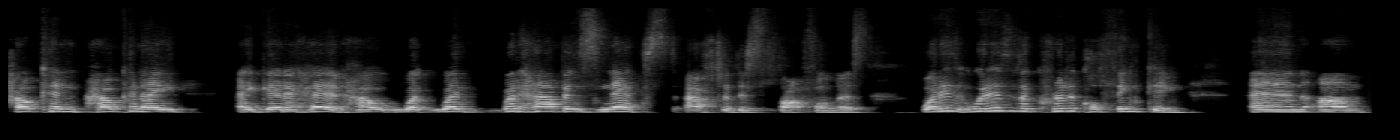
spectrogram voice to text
How can how can i i get ahead how what what what happens next after this thoughtfulness what is what is the critical thinking And um,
